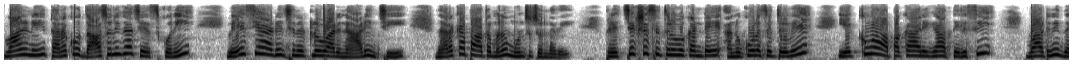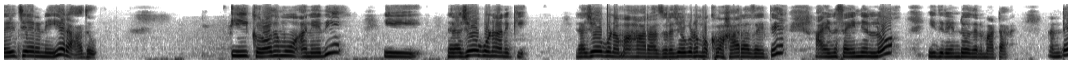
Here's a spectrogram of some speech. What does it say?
వానిని తనకు దాసునిగా చేసుకొని వేశ్య ఆడించినట్లు వాడిని ఆడించి నరకపాతమును ముంచుచున్నవి. ప్రత్యక్ష శత్రువు కంటే అనుకూల శత్రువే ఎక్కువ అపకారిగా తెలిసి వాటిని దరిచేరనీయ రాదు ఈ క్రోధము అనేది ఈ రజోగుణానికి రజోగుణ మహారాజు రజోగుణం ఒక మహారాజు అయితే ఆయన సైన్యంలో ఇది రెండోది అనమాట అంటే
